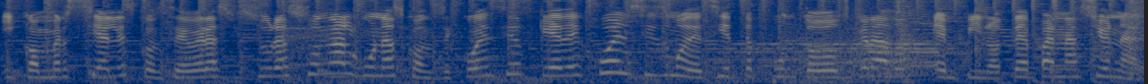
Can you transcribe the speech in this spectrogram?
y comerciales con severas fisuras son algunas consecuencias que dejó el sismo de 7.2 grados en Pinotepa Nacional.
